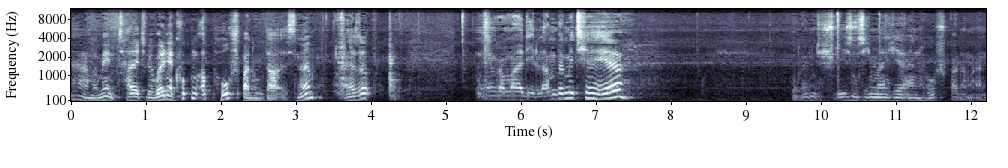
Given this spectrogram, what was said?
Ah, Moment, halt. Wir wollen ja gucken, ob Hochspannung da ist. Ne? Also, nehmen wir mal die Lampe mit hierher. Und schließen Sie mal hier eine Hochspannung an.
